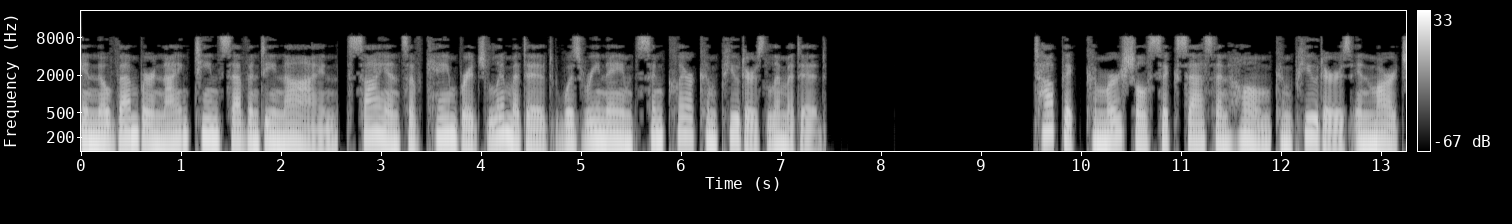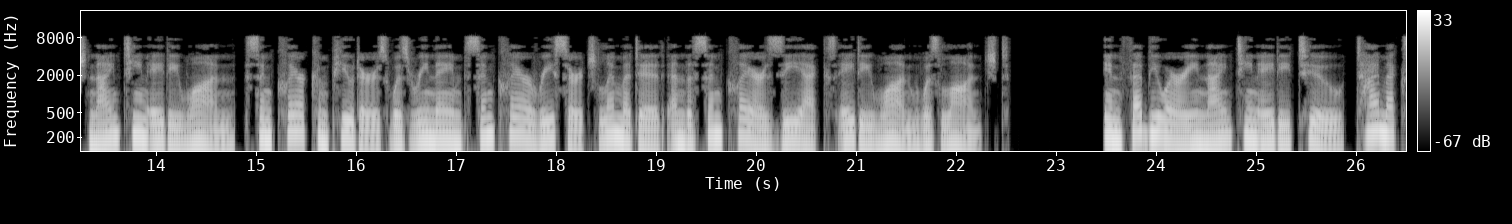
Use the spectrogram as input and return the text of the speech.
In November 1979, Science of Cambridge Limited was renamed Sinclair Computers Limited. Topic commercial success and home computers In March 1981, Sinclair Computers was renamed Sinclair Research Limited and the Sinclair ZX81 was launched. In February 1982, Timex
